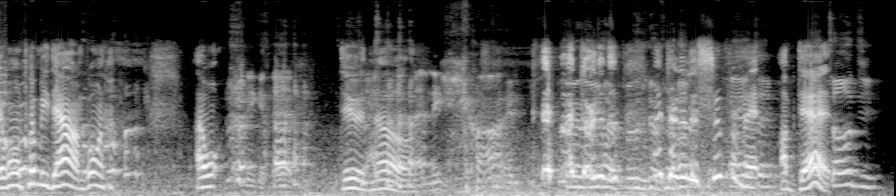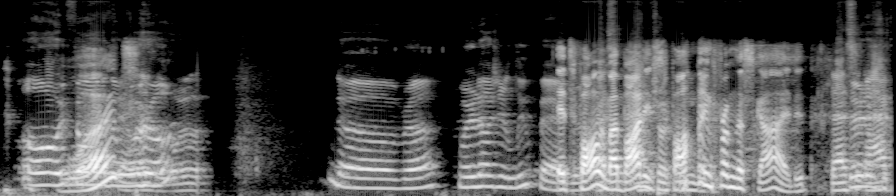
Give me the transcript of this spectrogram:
It won't put me down. I'm going. I won't. Dude, no. That. I turned into, I turned into Superman. I'm I dead. told you. Oh, we What? fell in. No, bro. Where does your loop at? It's bro? falling. My That's the body's actual thing falling from the sky, dude. That's Dude, an it's actual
